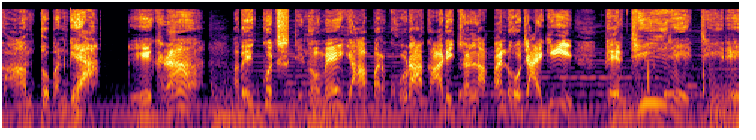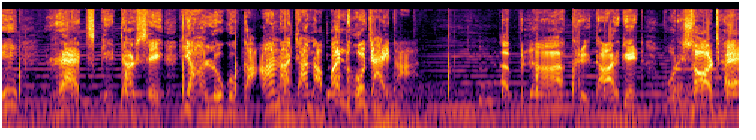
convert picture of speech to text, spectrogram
काम तो बन गया। देखना अबे कुछ दिनों में यहाँ पर घोड़ा गाड़ी चलना बंद हो जाएगी। फिर धीरे धीरे रैट्स के डर से यहाँ लोगों का आना जाना बंद हो जाएगा। अपना आखिरी टारगेट वो रिसोर्ट है।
